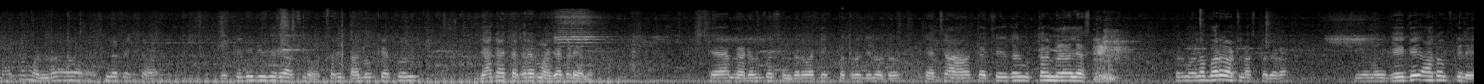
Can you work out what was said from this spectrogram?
माझं म्हणणं असण्यापेक्षा प्रतिनिधी जरी असलो तरी तालुक्यातून ज्या काय तक्रार माझ्याकडे आल्या त्या मॅडमच्या संदर्भात एक पत्र दिलं होतं. त्याचा त्याचे जर उत्तर मिळाले असते तर मला बरं वाटलं असतं जरा की मग जे जे आरोप केले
